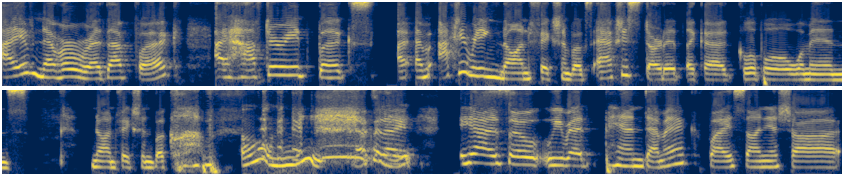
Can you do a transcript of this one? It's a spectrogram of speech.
I have never read that book. I have to read books. I, I'm actually reading nonfiction books. I actually started like a global women's nonfiction book club. Oh, neat! That's But I- neat. Yeah, so we read Pandemic by Sonia Shah,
